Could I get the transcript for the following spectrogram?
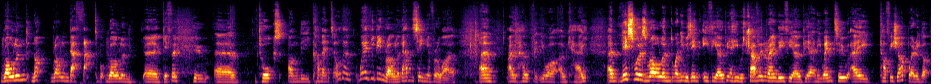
Roland, not Roland Daft Fact, but Roland uh, Gifford, who uh, talks on the comments. Although, where have you been, Roland? I haven't seen you for a while. Um, I hope that you are okay. Um, this was Roland when he was in Ethiopia. He was travelling around Ethiopia and he went to a coffee shop where he got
